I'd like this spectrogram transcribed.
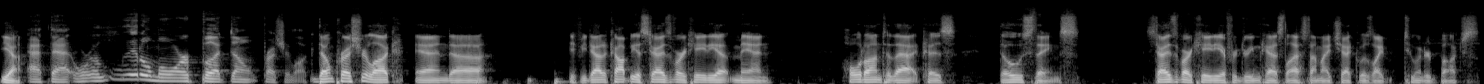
Yeah. at that or a little more, but don't press your luck. Don't press your luck and uh if you got a copy of Skies of Arcadia, man, hold on to that because those things. Skies of Arcadia for Dreamcast last time I checked was like 200 bucks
